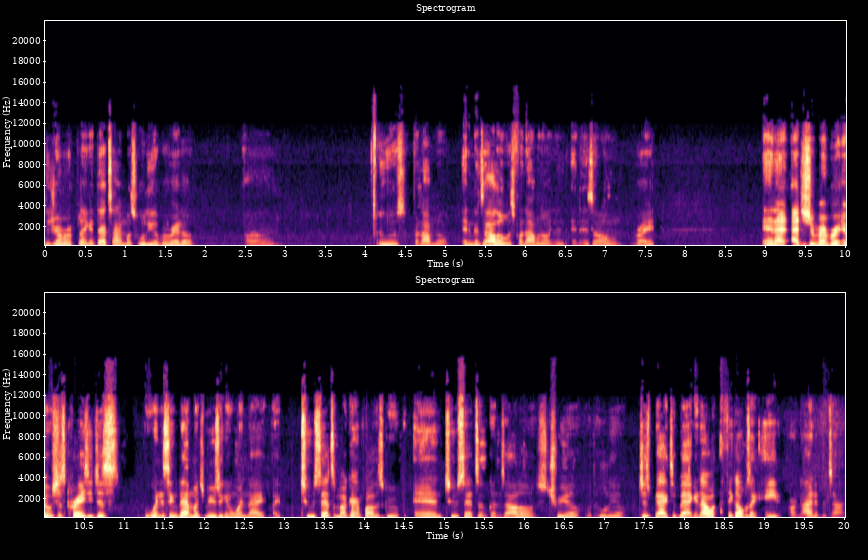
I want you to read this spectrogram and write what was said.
the drummer playing at that time was Julio Barreto, um, who was phenomenal. And Gonzalo was phenomenal in, in his own right. And I, I just remember it was just crazy, just witnessing that much music in one night, like two sets of my grandfather's group and two sets of Gonzalo's trio with Julio, just back to back. And I, I think I was like eight or nine at the time.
